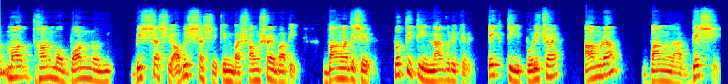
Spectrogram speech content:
মত, ধর্ম, বর্ণ, বিশ্বাসী, অবিশ্বাসী কিংবা সংশয়বাদী বাংলাদেশের প্রতিটি নাগরিকের একটি পরিচয়, আমরা বাংলাদেশি।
